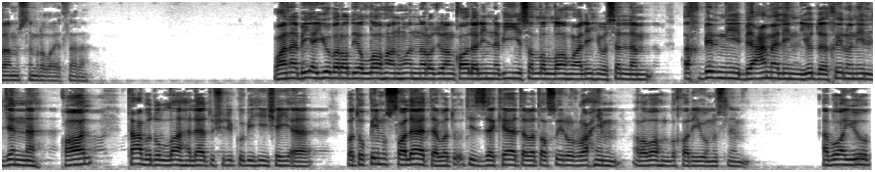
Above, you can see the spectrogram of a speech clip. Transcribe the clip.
va muslim rivoyatlari وعن ابي ايوب رضي الله عنه ان رجلا قال للنبي صلى الله عليه وسلم اخبرني بعمل يدخلني الجنه قال تعبد الله لا تشرك به شيئا وتقيم الصلاه وتؤتي الزكاه وتصير الرحم رواه البخاري ومسلم abu ayub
